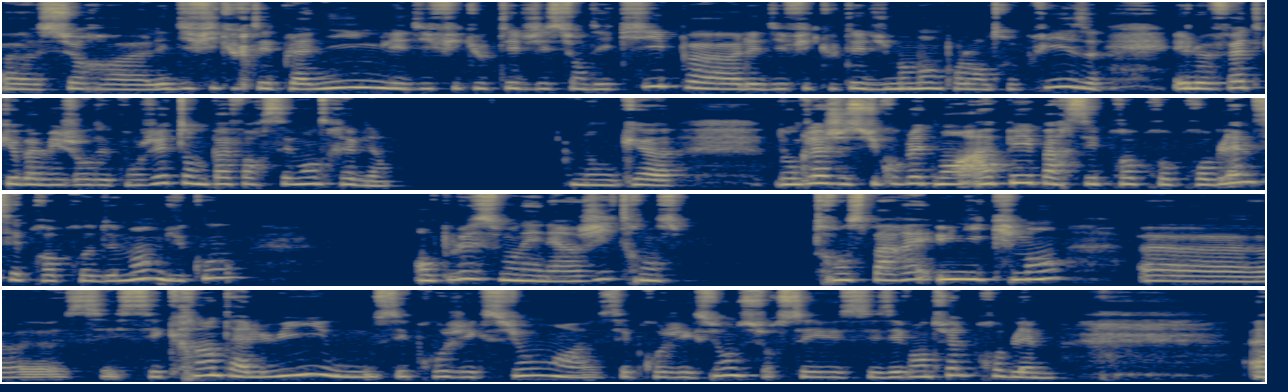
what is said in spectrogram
euh, sur euh, les difficultés de planning, les difficultés de gestion d'équipe, euh, les difficultés du moment pour l'entreprise et le fait que bah, mes jours de congé tombent pas forcément très bien. Donc, donc là, je suis complètement happée par ses propres problèmes, ses propres demandes. Du coup, en plus, mon énergie transparaît uniquement ses, craintes à lui ou ses projections, ses projections sur ses éventuels problèmes. Euh,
